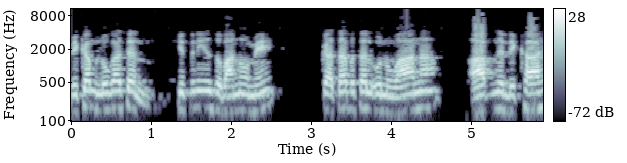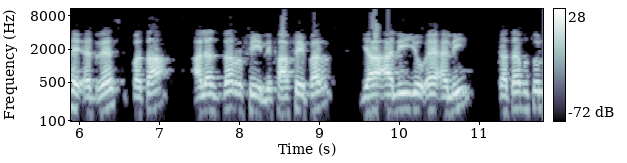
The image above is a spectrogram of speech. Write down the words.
بکم لغتن کتنی زبانوں میں کتب تل عنوانا آپ نے لکھا ہے ایڈریس پتا الظرفی لفافے پر یا علی یو اے علی کتب تل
